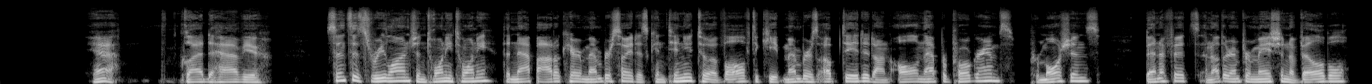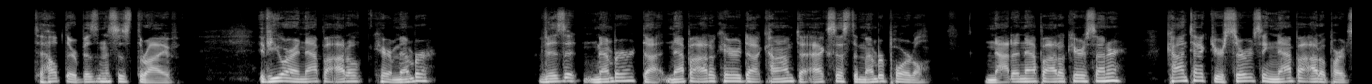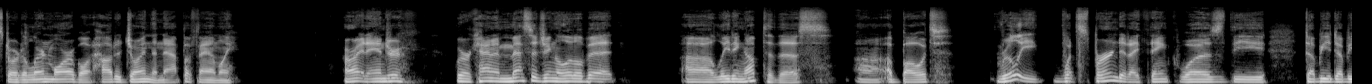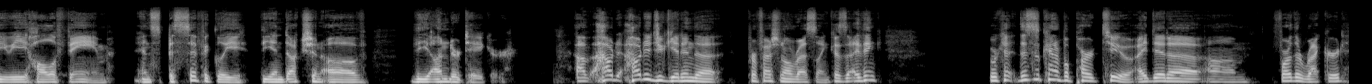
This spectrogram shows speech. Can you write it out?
Yeah, glad to have you. Since its relaunch in 2020, the Napa Auto Care member site has continued to evolve to keep members updated on all Napa programs, promotions, benefits, and other information available to help their businesses thrive. If you are a Napa Auto Care member, visit member.napaautocare.com to access the member portal. Not a Napa Auto Care Center? Contact your servicing Napa Auto Parts store to learn more about how to join the Napa family. All right, Andrew, we were kind of messaging a little bit uh, leading up to this uh, about really what spurned it, I think, was the WWE Hall of Fame and specifically the induction of The Undertaker. Uh, how, how did you get into professional wrestling? Because I think we're, this is kind of a part two. I did a, um, for the record,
